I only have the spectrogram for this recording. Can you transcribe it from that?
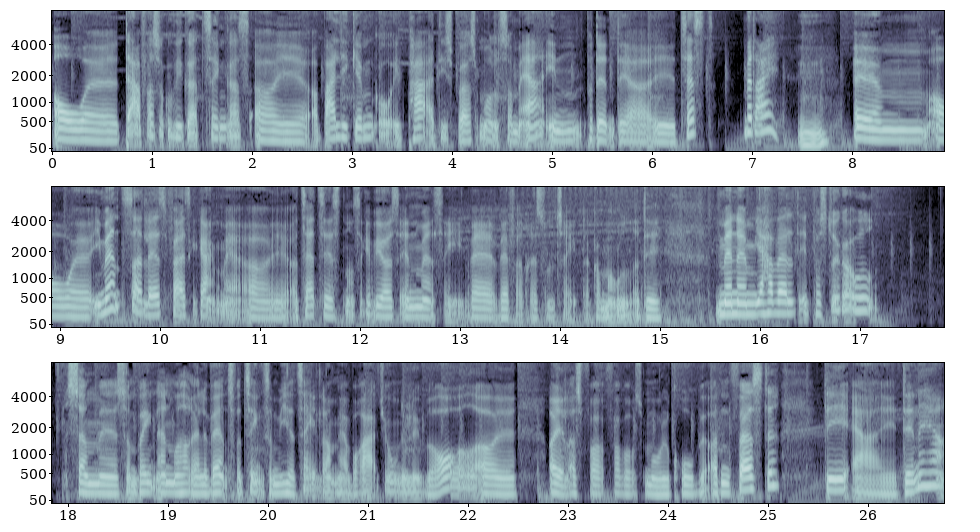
Og øh, derfor så kunne vi godt tænke os at, øh, at bare lige gennemgå et par af de spørgsmål, som er inde på den der øh, test med dig. Mm. Øhm, og øh, imens så er Lasse faktisk i gang med at, øh, at tage testen, og så kan vi også ende med at se, hvad, hvad for et resultat, der kommer ud af det. Men øh, jeg har valgt et par stykker ud, som, øh, som på en eller anden måde har relevans for ting, som vi har talt om her på radioen i løbet af året, og, øh, og ellers for, for vores målgruppe. Og den første, det er øh, denne her.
